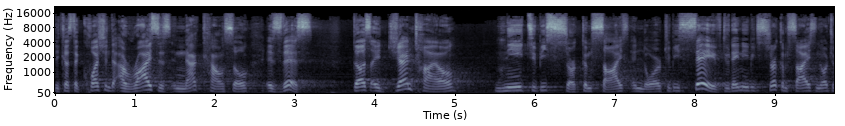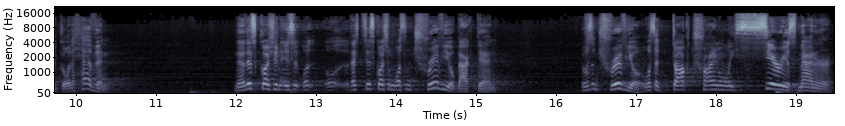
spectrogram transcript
Because the question that arises in that council is this Does a Gentile need to be circumcised in order to be saved? Do they need to be circumcised in order to go to heaven? Now, this question, is, this question wasn't trivial back then. It wasn't trivial. It was a doctrinally serious matter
